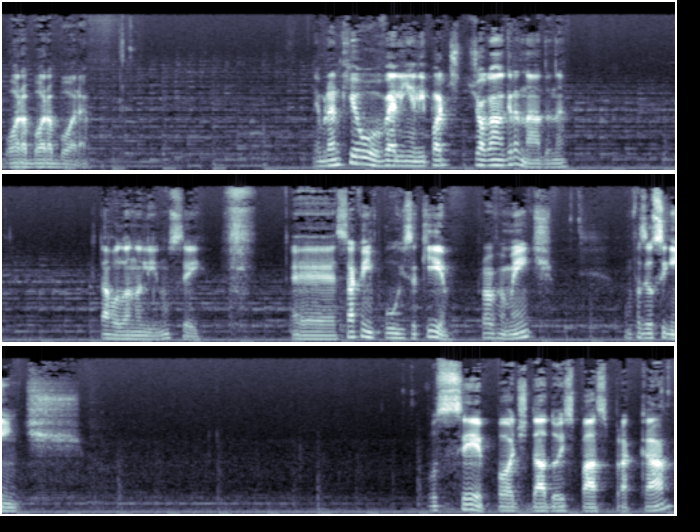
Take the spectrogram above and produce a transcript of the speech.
Bora, bora, bora. Lembrando que o velhinho ali pode jogar uma granada, né? O que tá rolando ali? Não sei. É, será que eu empurro isso aqui? Provavelmente. Vamos fazer o seguinte. Você pode dar dois passos para cá.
